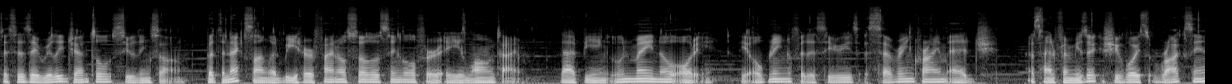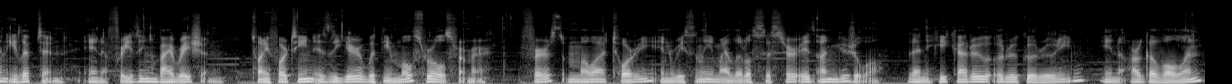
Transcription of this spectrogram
This is a really gentle, soothing song. But the next song would be her final solo single for a long time, that being Unmei no Ori, the opening for the series Severing Crime Edge. Aside from music, she voiced Roxanne E. Lipton in A Freezing Vibration. 2014 is the year with the most roles from her. First, Moa Tori in recently My Little Sister is Unusual. Then Hikaru Rukuruin in Argevollen.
